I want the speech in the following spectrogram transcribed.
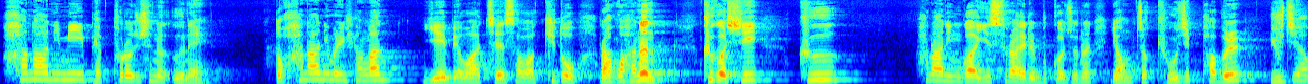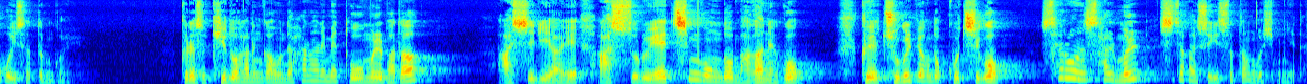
하나님이 베풀어 주시는 은혜 또 하나님을 향한 예배와 제사와 기도라고 하는 그것이 그 하나님과 이스라엘을 묶어주는 영적 교집합을 유지하고 있었던 거예요. 그래서 기도하는 가운데 하나님의 도움을 받아 아시리아의 아수르의 침공도 막아내고 그의 죽을 병도 고치고 새로운 삶을 시작할 수 있었던 것입니다.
